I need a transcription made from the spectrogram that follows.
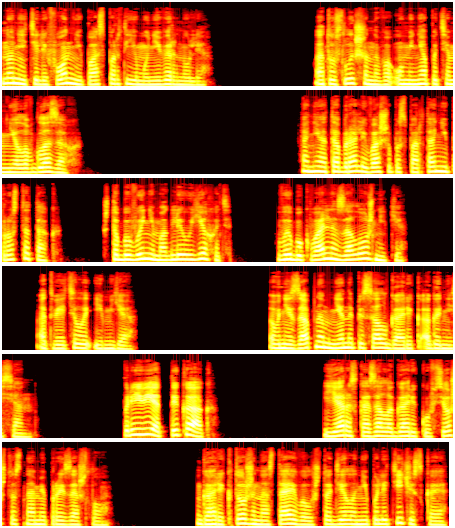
но ни телефон, ни паспорт ему не вернули. От услышанного у меня потемнело в глазах. «Они отобрали ваши паспорта не просто так, чтобы вы не могли уехать. Вы буквально заложники», — ответила им я. Внезапно мне написал Гарик Аганесян. «Привет, ты как?» Я рассказала Гарику все, что с нами произошло. Гарик тоже настаивал, что дело не политическое,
